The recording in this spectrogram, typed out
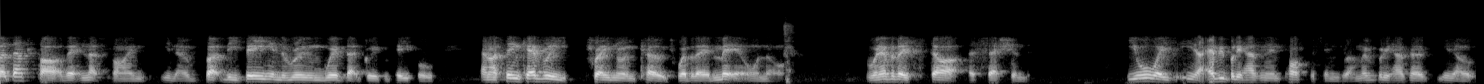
But that's part of it, and that's fine, you know. But the being in the room with that group of people, and I think every trainer and coach, whether they admit it or not, whenever they start a session, you always, you know, everybody has an imposter syndrome. Everybody has a, you know,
